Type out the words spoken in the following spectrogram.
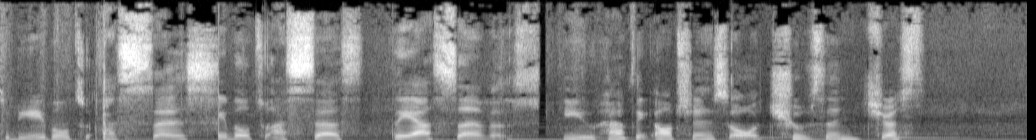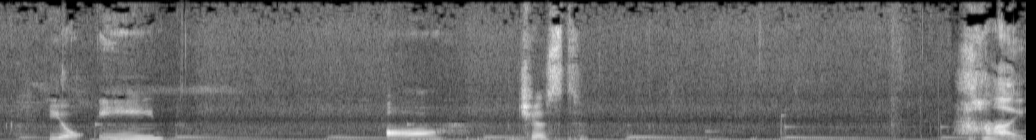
to be able to access able to access their service. You have the options of choosing just your in or just hi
